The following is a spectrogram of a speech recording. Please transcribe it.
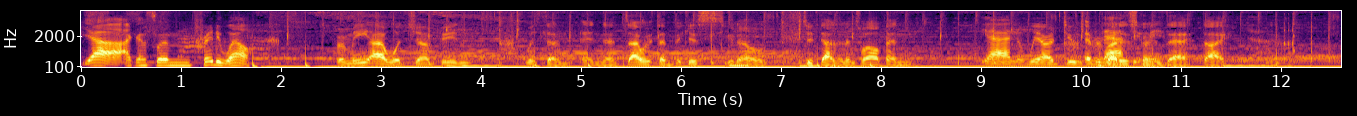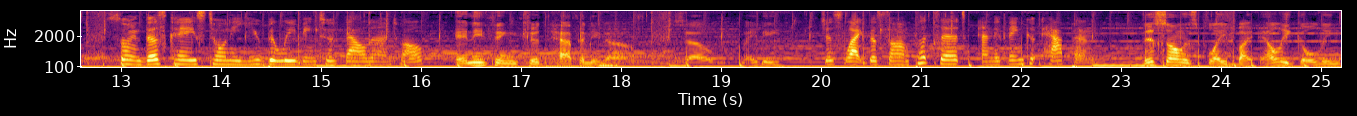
Yeah, I can swim pretty well. For me, I would jump in with them and uh, die with them because you know, 2012 and Yeah, and we are doomed. to everybody's death, going to die. die. So in this case, Tony, you believe in 2012? Anything could happen, you know. So maybe. Just like the song puts it, anything could happen. This song is played by Ellie Goulding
